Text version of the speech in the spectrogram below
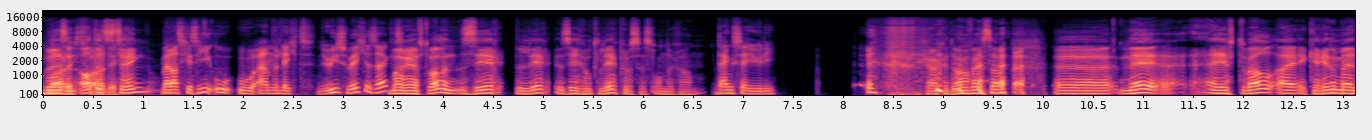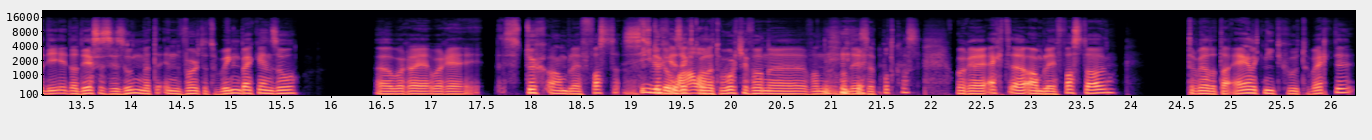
Wij Maar zijn altijd streng, Maar als je ziet hoe, hoe Anderlecht nu is weggezakt, maar hij heeft wel een zeer, leer, zeer groot leerproces ondergaan. dankzij jullie. Graag gedaan, Vincent. Eh, nee, eh, hij heeft wel... eh, ik herinner me die, dat eerste seizoen met de inverted wingback en zo. eh, waar, hij, waar hij stug aan blijft vasthouden. Siebe Stug is echt wel het woordje van, eh, van, van deze podcast. Waar hij echt eh, aan blijft vasthouden, terwijl dat, dat eigenlijk niet goed werkte.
